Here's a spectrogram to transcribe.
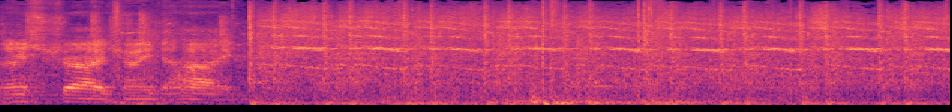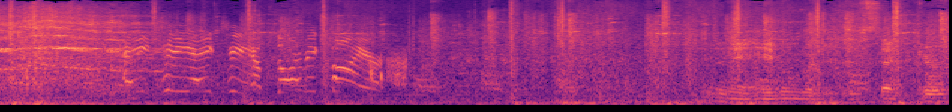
Nice try trying to hide. With the sector.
